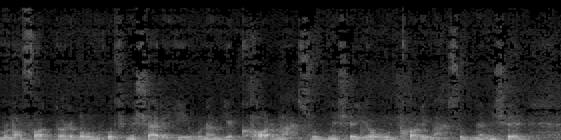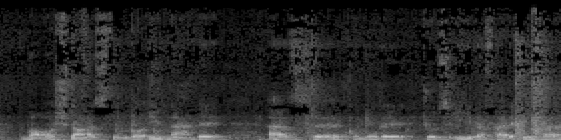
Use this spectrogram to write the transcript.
منافات داره با اون حکم شرعی. اونم یه کار محسوب میشه یا اون کاری محسوب نمیشه. ما آشنا هستیم با این نحوه از امور جزئی و فرعی و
